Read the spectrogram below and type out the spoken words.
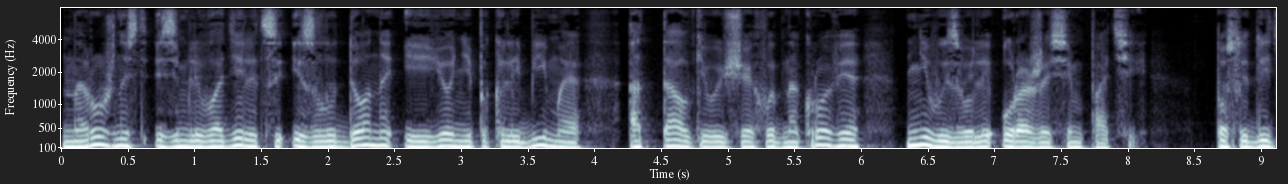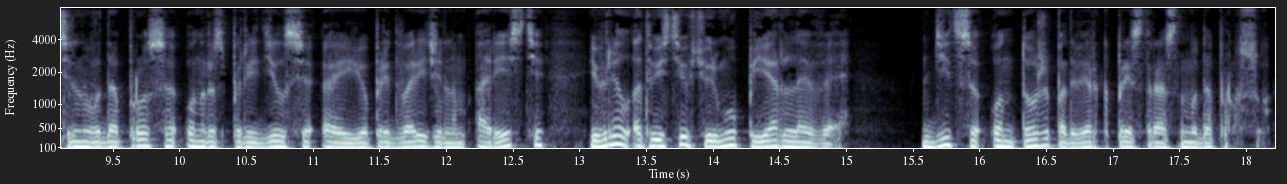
Наружность землевладелицы из Лудона и ее непоколебимое, отталкивающее хладнокровие не вызвали урожа симпатии. После длительного допроса он распорядился о ее предварительном аресте и велел отвезти в тюрьму Пьер Леве. Дица он тоже подверг пристрастному допросу.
